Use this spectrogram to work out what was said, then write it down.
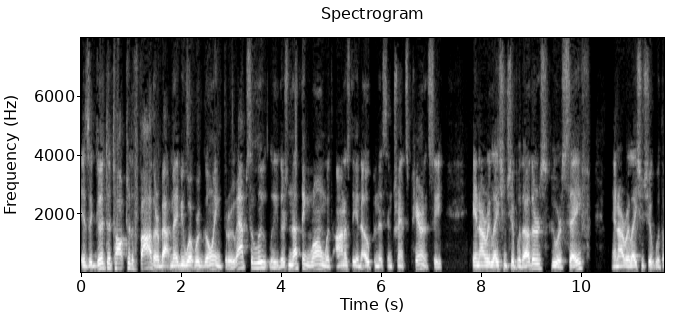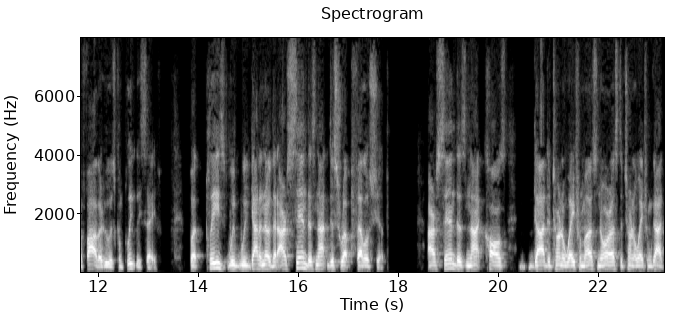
Is it good to talk to the Father about maybe what we're going through? Absolutely. There's nothing wrong with honesty and openness and transparency in our relationship with others who are safe and our relationship with the Father who is completely safe. But please, we, we got to know that our sin does not disrupt fellowship. Our sin does not cause God to turn away from us, nor us to turn away from God.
